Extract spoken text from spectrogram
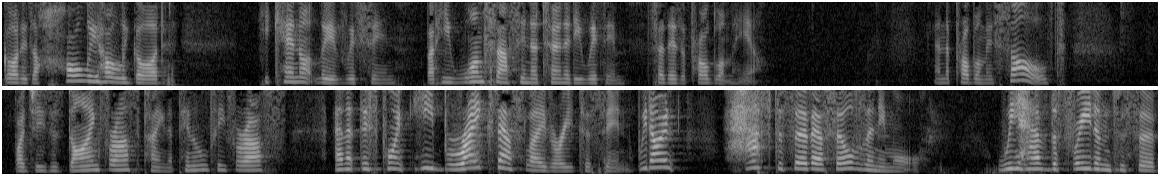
God is a holy, holy God. He cannot live with sin, but He wants us in eternity with Him. So there's a problem here. And the problem is solved by Jesus dying for us, paying a penalty for us. And at this point, he breaks our slavery to sin. We don't have to serve ourselves anymore. We have the freedom to serve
